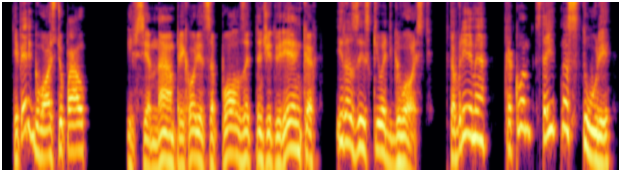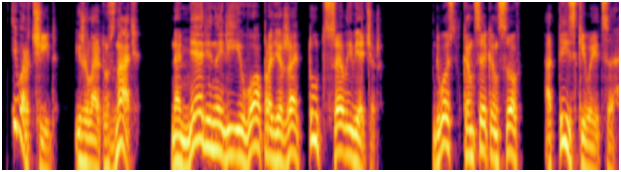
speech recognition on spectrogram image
— «теперь гвоздь упал». И всем нам приходится ползать на четвереньках и разыскивать гвоздь в то время как он стоит на стуле и ворчит, и желает узнать, намерены ли его продержать тут целый вечер. Гвоздь, в конце концов, отыскивается,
